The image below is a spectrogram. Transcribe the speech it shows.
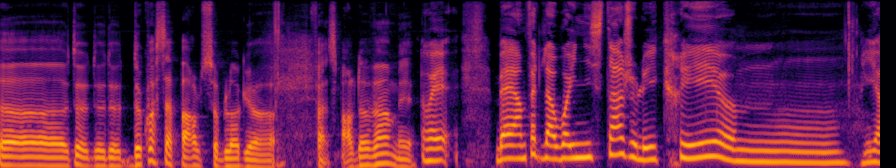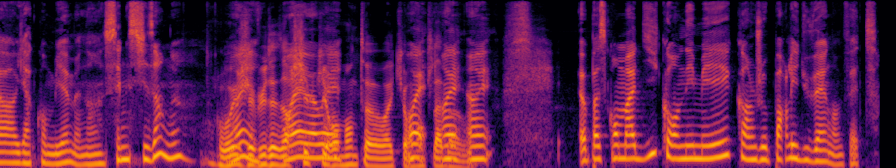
Euh, de, de- de- de quoi ça parle, ce blog euh Enfin, ça parle de vin, mais Ouais. Ben, en fait, la Winista, je l'ai créée euh, il y, a, il y a combien maintenant? 5-6 ans. Hein? Oui, Ouais. j'ai vu des archives Ouais, qui remontent, qui remontent là-bas. Parce qu'on m'a dit qu'on aimait quand je parlais du vin, en fait.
